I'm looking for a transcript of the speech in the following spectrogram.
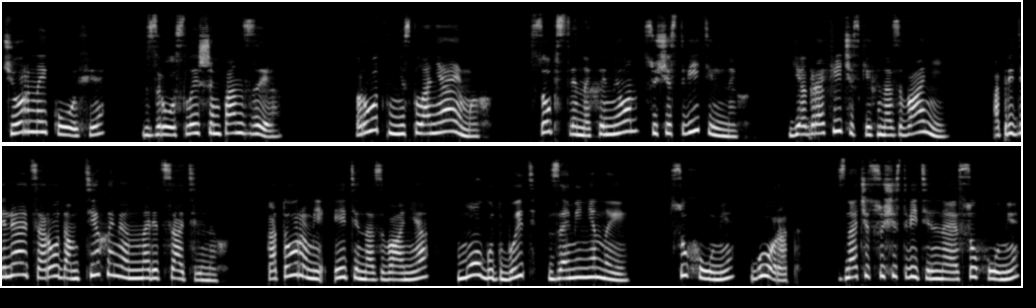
черный кофе, взрослый шимпанзе. Род несклоняемых, собственных имен существительных, географических названий определяется родом тех имен нарицательных, которыми эти названия могут быть заменены. Сухуми – город, значит существительное Сухуми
